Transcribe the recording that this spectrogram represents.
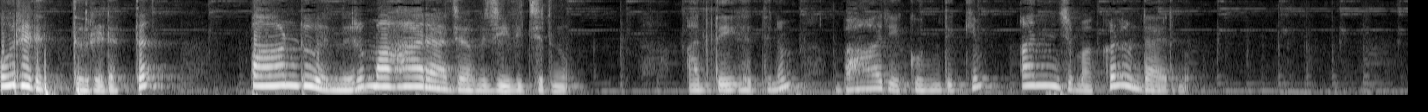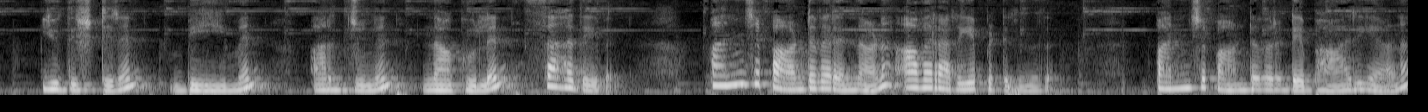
ഒരിടത്തൊരിടത്ത് പാണ്ഡു എന്നൊരു മഹാരാജാവ് ജീവിച്ചിരുന്നു. അദ്ദേഹത്തിനും ഭാര്യ കുന്തിക്കും അഞ്ച് മക്കളുണ്ടായിരുന്നു. യുധിഷ്ഠിരൻ ഭീമൻ അർജുനൻ നകുലൻ സഹദേവൻ. പഞ്ചപാണ്ഡവർ എന്നാണ് അവർ അറിയപ്പെട്ടിരുന്നത്. പഞ്ചപാണ്ഡവരുടെ ഭാര്യയാണ്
